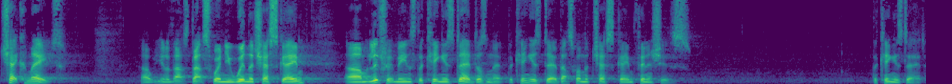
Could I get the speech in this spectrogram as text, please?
Checkmate. Uh, you know, that's, that's when you win the chess game. Um, literally, it means the king is dead, doesn't it? The king is dead. That's when the chess game finishes. The king is dead.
